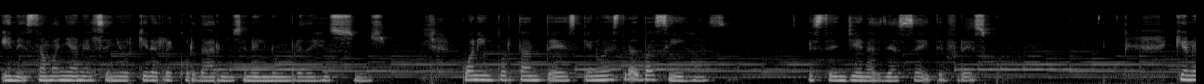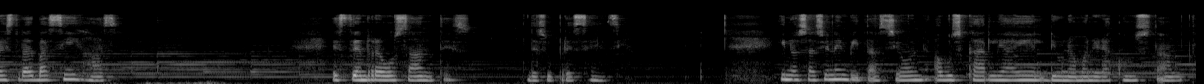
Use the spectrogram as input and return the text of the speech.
En esta mañana el Señor quiere recordarnos en el nombre de Jesús cuán importante es que nuestras vasijas estén llenas de aceite fresco. Que nuestras vasijas estén rebosantes de su presencia y nos hace una invitación a buscarle a Él de una manera constante,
